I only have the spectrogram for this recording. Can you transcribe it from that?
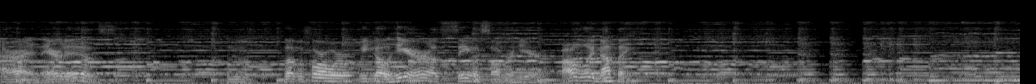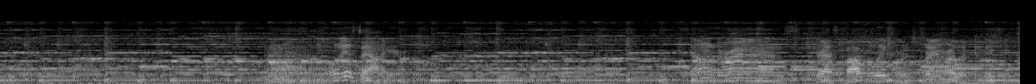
Alright, there it is. Hmm, But before we go here, let's see what's over here. Probably nothing. Hmm, down here? Properly for extreme weather conditions.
